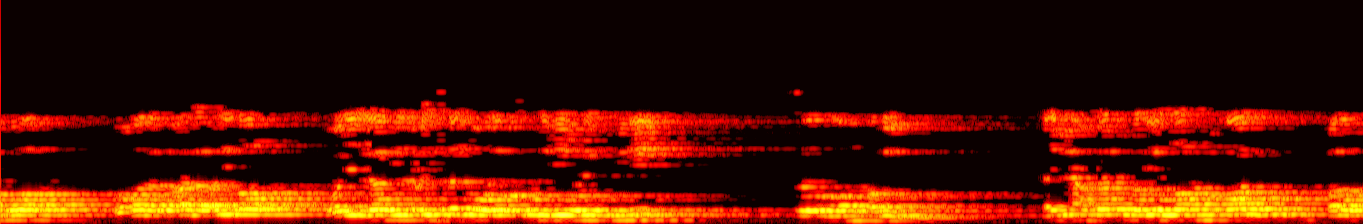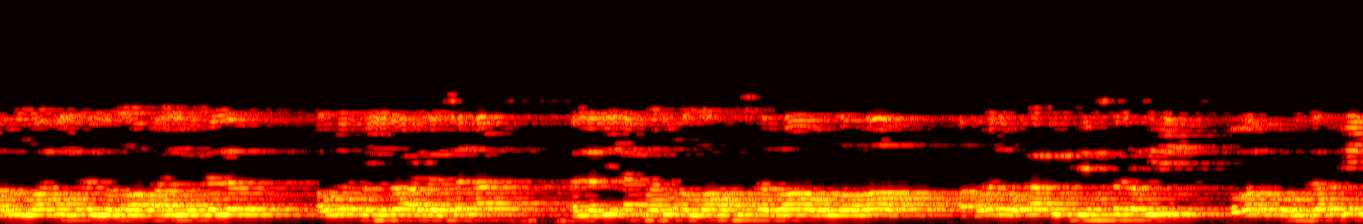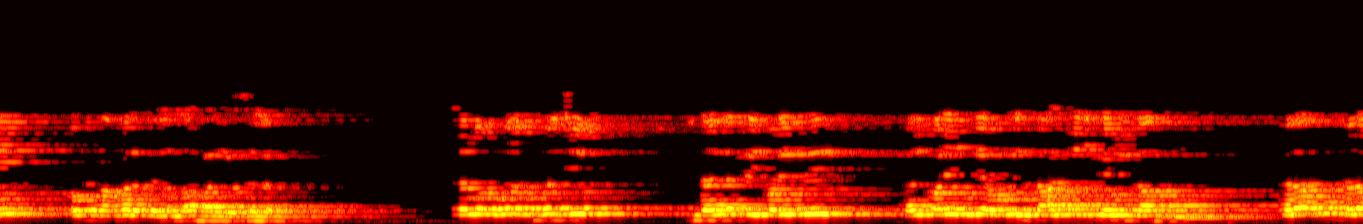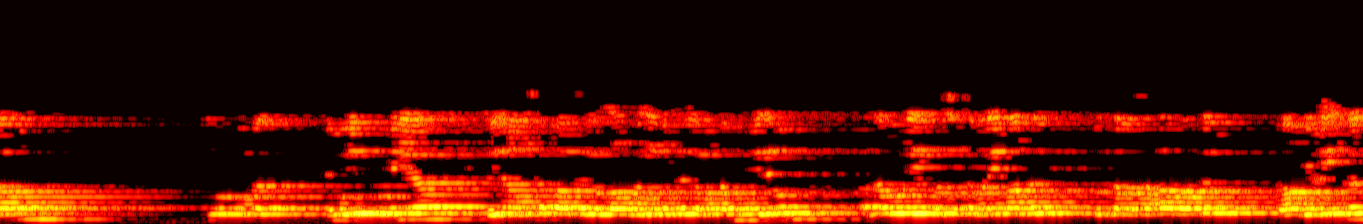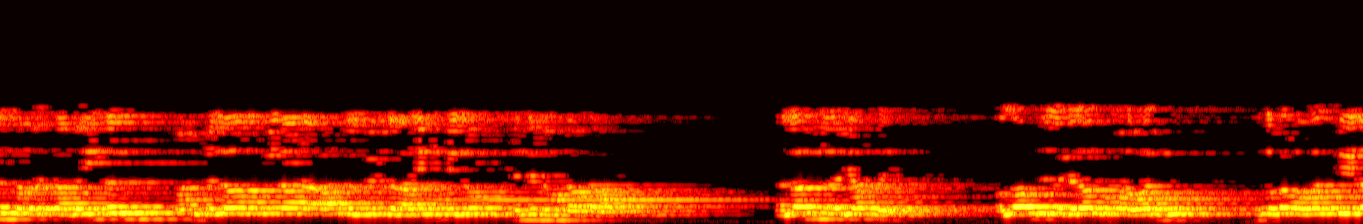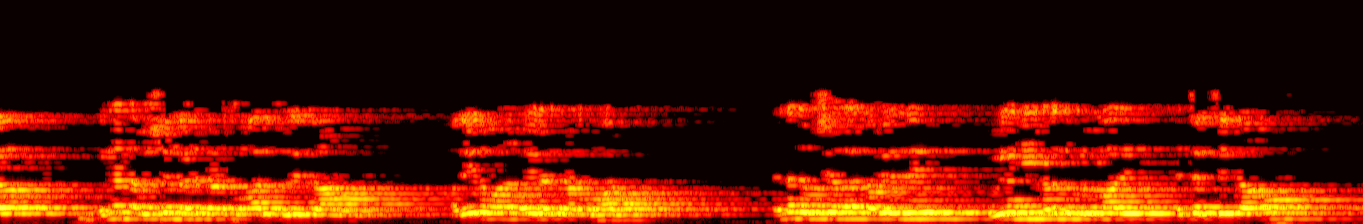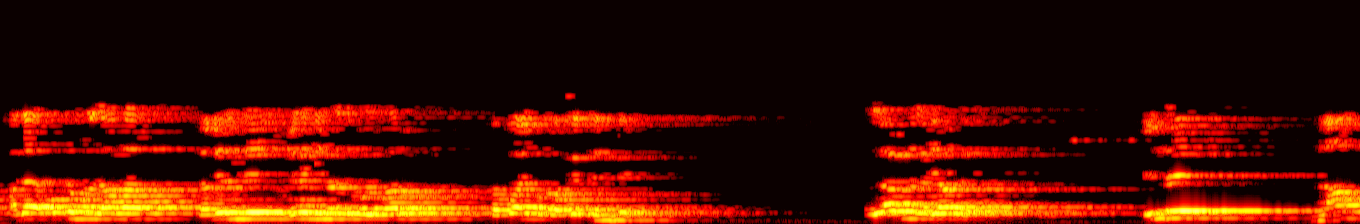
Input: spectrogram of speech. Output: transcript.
ಭಗವೋ இந்த உலக வாழ்க்கையில என்னென்ன விஷயங்கள் எடுத்து நடக்குமாறு சொல்லியிருக்கிறானோ அதே விதமான முறையில் எடுத்து நடக்குமாறு எந்தெந்த விஷயங்களை தவிர்த்து விலகி நடந்து கொள்ளுமாறு எச்சரித்தானோ அதை ஒட்டுமுழுதாக தவிர்த்து விலகி நடந்து கொள்ளுமாறும் தப்பாய் கொண்டு வசியிருக்கின்றேன் இன்று நாம்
